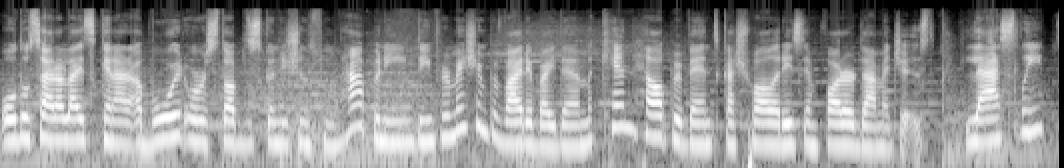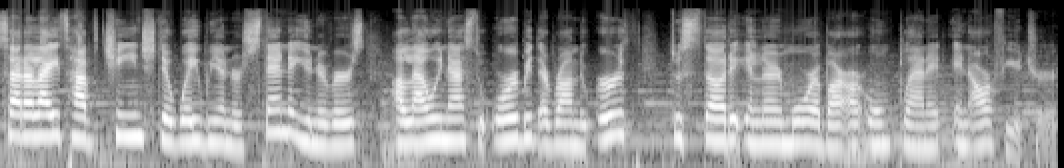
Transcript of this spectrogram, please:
Although satellites cannot avoid or stop these conditions from happening, the information provided by them can help prevent casualties and further damages. Lastly, satellites have changed the way we understand the universe, allowing us to orbit around the Earth to study and learn more about our own planet and our future.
